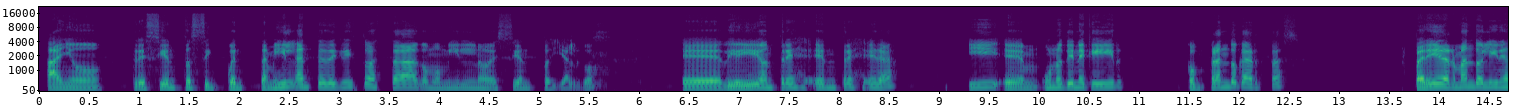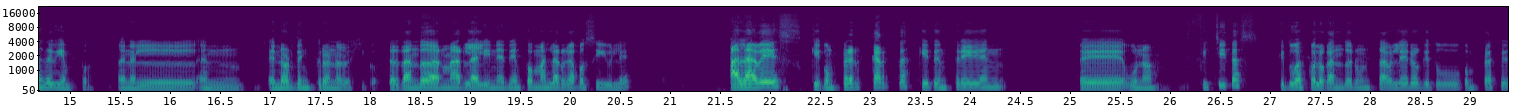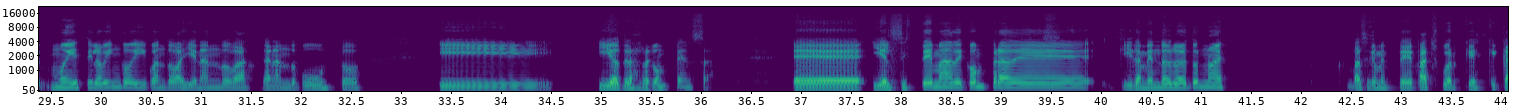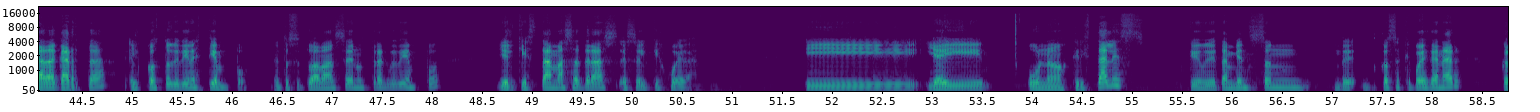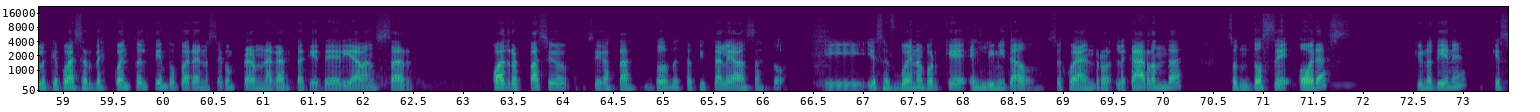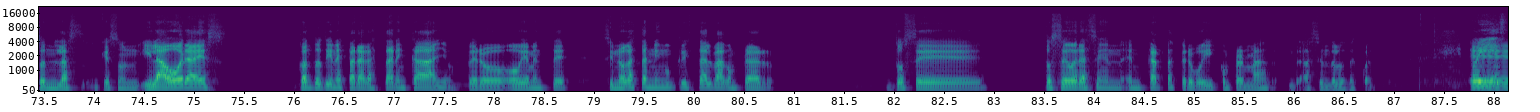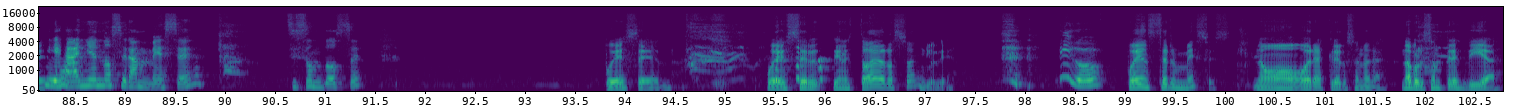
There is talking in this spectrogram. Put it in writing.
año 350.000 antes de Cristo hasta como 1900 y algo. Eh, dividido en tres, en tres eras, y em, uno tiene que ir comprando cartas para ir armando líneas de tiempo en, el, en, orden cronológico, tratando de armar la línea de tiempo más larga posible, a la vez que comprar cartas que te entreguen eh, unas fichitas que tú vas colocando en un tablero que tú compraste muy estilo bingo y cuando vas llenando vas ganando puntos y, y otras recompensas. Eh, y el sistema de compra de. y también de de turno es básicamente patchwork, que es que cada carta, el costo que tiene es tiempo. Entonces tú avanzas en un track de tiempo y el que está más atrás es el que juega. Y, y hay unos cristales que también son de cosas que puedes ganar, con los que puedes hacer descuento el tiempo para, no sé, comprar una carta que te debería avanzar cuatro espacios. Si gastas dos de estos cristales, avanzas dos. Y, eso es bueno porque es limitado. Se juega en cada ronda, son 12 horas que uno tiene, que son las que son y la hora es cuánto tienes para gastar en cada año, pero obviamente si no gastas ningún cristal va a comprar 12 12 horas en, cartas, pero podéis comprar más haciendo los descuentos. Oye, 10 eh, años no serán meses, si son 12. Puede ser. Puede ser, tienes toda la razón, Gloria. Digo. Pueden ser meses. No, horas, creo que son horas. No, porque son tres días.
